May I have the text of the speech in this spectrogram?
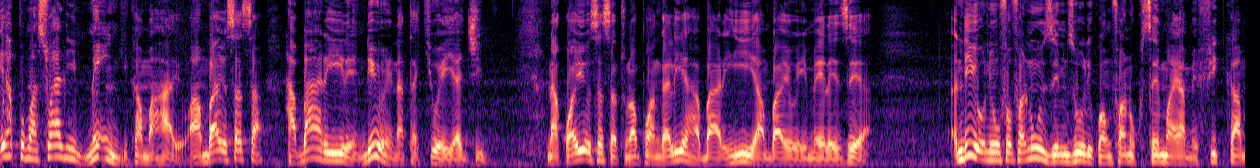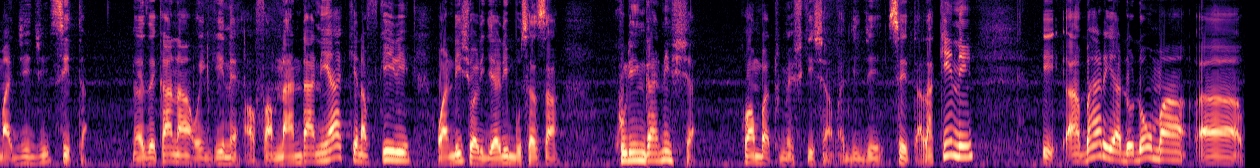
Yapo maswali mengi kama hayo ambayo sasa habari ile ndiyo inatakiwa iajibu. Na kwa hiyo sasa tunapoangalia habari hii ambayo imeelezea, ndiyo ni ufafanuzi mzuri, kwa mfano kusema yamefika majiji sita, inawezekana wengine hawafahamu, na ndani yake nafikiri waandishi walijaribu sasa kulinganisha kwamba tumefikisha majiji sita, lakini habari ya Dodoma uh,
